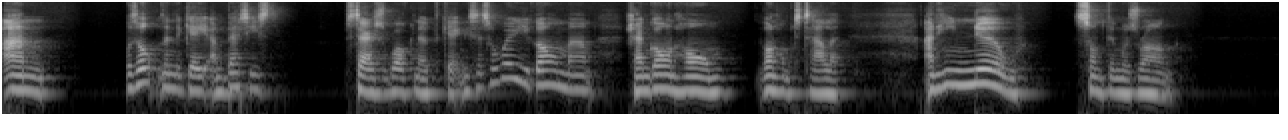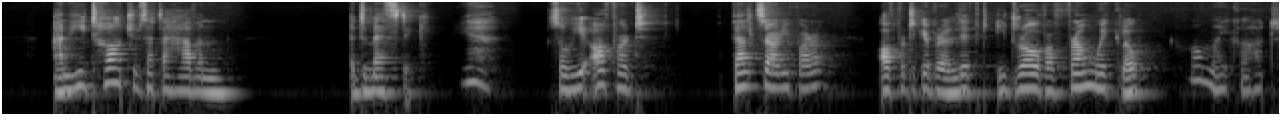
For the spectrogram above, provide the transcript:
and was opening the gate. And Betty started walking out the gate. And he says, Oh, where are you going, ma'am? She said, I'm going home, going home to Tallaght. And he knew something was wrong. And he thought she was after having a domestic. Yeah. So he offered, felt sorry for her, offered to give her a lift. He drove her from Wicklow Oh my God.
